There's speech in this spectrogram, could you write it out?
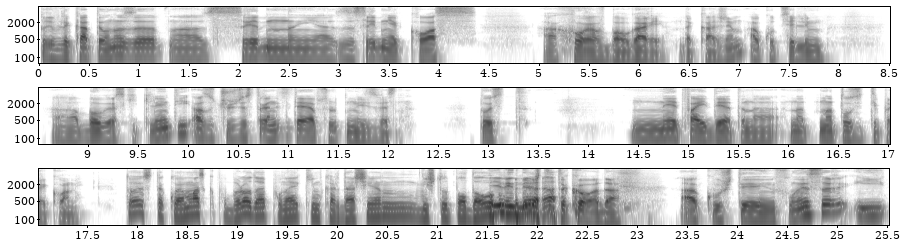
привлекателна за, а, средния, за средния клас а, хора в България, да кажем, ако целим а, български клиенти, а за чуждестранните тя е абсолютно неизвестна. Тоест, не е това идеята на, на, на този тип реклами. Тоест, ако е маска по бюро, да е поне Ким Кардашиан, нищо по-долу. Или нещо такова, да. ако ще е инфлуенсър и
